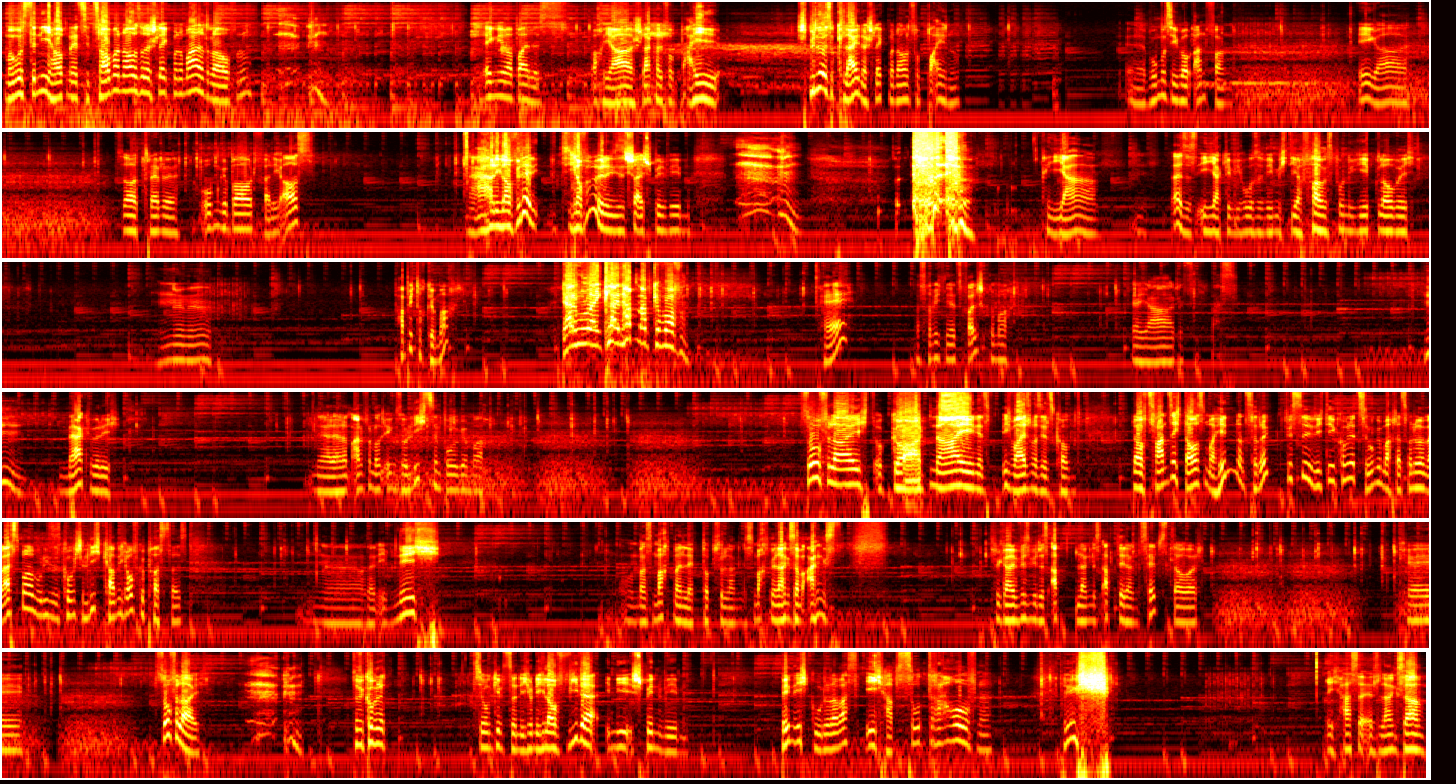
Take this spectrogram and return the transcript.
Man wusste nie, haut man jetzt die Zaubern aus oder schlägt man normal drauf, ne? Irgendwie war beides. Ach ja, schlag halt vorbei. Spinner ist so klein, da schlägt man dauernd vorbei, ne? Äh, wo muss ich überhaupt anfangen? Egal. So, Treppe nach oben gebaut, fertig aus. Ah, und ich laufe wieder, ich laufe immer wieder dieses scheiß Spielweben. Ja. Es ist eh Jacke wie Hose, wem ich die Erfahrungspunkte gebe, glaube ich. Nö, nö. Hab ich doch gemacht? Der hat nur einen kleinen Happen abgeworfen. Hä? Was habe ich denn jetzt falsch gemacht? Ja, ja, das... Was? Hm, merkwürdig. Ja, der hat am Anfang noch irgend so ein Lichtsymbol gemacht. So vielleicht. Oh Gott, nein. Jetzt, ich weiß, was jetzt kommt. Lauf 20.000 Mal hin und zurück, bis du die richtige Kombination gemacht hast, weil du beim ersten Mal, wo dieses komische Licht kam, nicht aufgepasst hast. Äh, dann eben nicht. Und was macht mein Laptop so lang? Das macht mir langsam Angst. Ich will gar nicht wissen, wie das ab lang das Update dann selbst dauert. Okay. So vielleicht. so viel Kombination gibt's doch nicht. Und ich laufe wieder in die Spinnweben. Bin ich gut, oder was? Ich hab's so drauf, ne? Ich... Ich hasse es langsam.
